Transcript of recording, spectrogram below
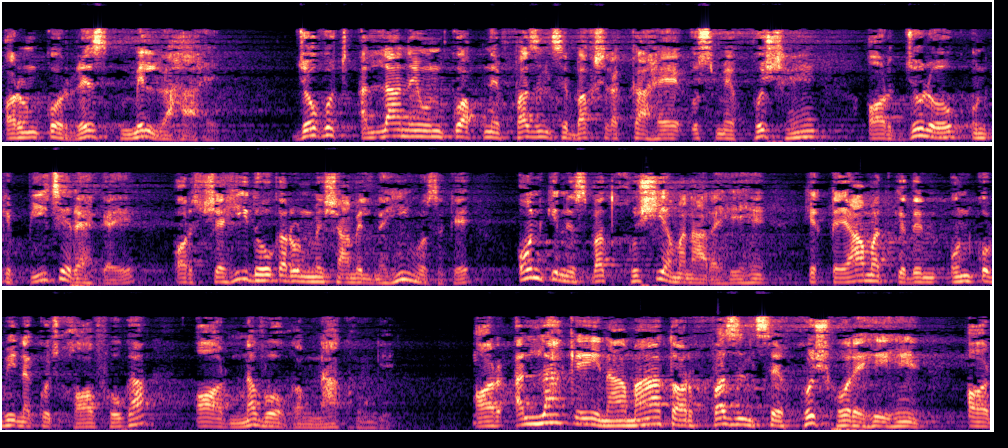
اور ان کو رزق مل رہا ہے۔ جو کچھ اللہ نے ان کو اپنے فضل سے بخش رکھا ہے، اس میں خوش ہیں اور جو لوگ ان کے پیچھے رہ گئے اور شہید ہو کر ان میں شامل نہیں ہو سکے ان کی نسبت خوشیاں منا رہے ہیں کہ قیامت کے دن ان کو بھی نہ کچھ خوف ہوگا اور نہ وہ غمناک ہوں گے۔ اور اللہ کے انعامات اور فضل سے خوش ہو رہے ہیں اور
